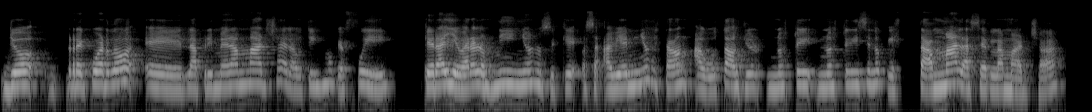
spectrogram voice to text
Yo recuerdo eh, la primera marcha del autismo que fui, que era llevar a los niños, no sé qué, o sea, había niños que estaban agotados. Yo no estoy, no estoy diciendo que está mal hacer la marcha,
